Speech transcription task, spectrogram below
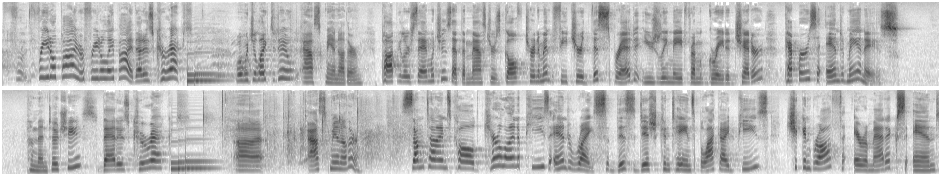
fr- Frito pie or Frito Lay pie. That is correct. What would you like to do? Ask me another. Popular sandwiches at the Masters Golf Tournament feature this spread, usually made from grated cheddar, peppers, and mayonnaise. Pimento cheese? That is correct. Uh, ask me another. Sometimes called Carolina peas and rice, this dish contains black eyed peas, chicken broth, aromatics, and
